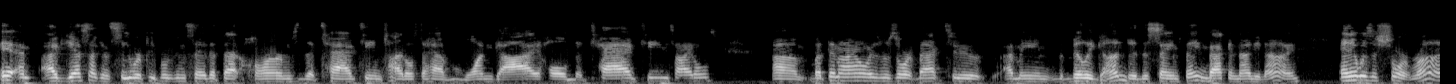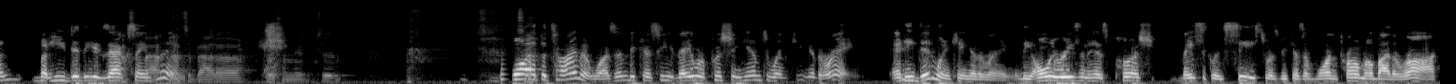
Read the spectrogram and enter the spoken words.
Yeah, I guess I can see where people can say that that harms the tag team titles to have one guy hold the tag team titles. Um, but then I always resort back to, I mean, Billy Gunn did the same thing back in '99, and it was a short run, but he did the exact That's same about, thing. That's about a person to. Well, at the time it wasn't because he they were pushing him to win King of the Ring, and he did win King of the Ring. The only reason his push basically ceased was because of one promo by The Rock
